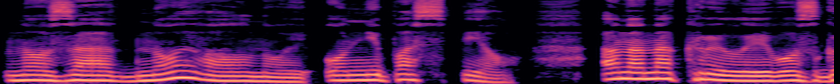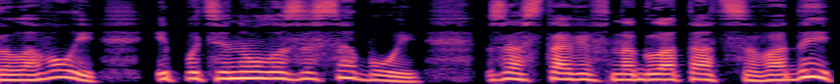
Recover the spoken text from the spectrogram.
Но за одной волной он не поспел. Она накрыла его с головой и потянула за собой, заставив наглотаться воды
